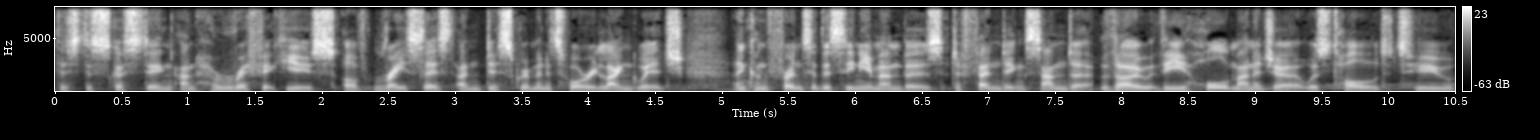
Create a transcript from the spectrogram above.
this disgusting and horrific use of racist and discriminatory language and confronted the senior members defending Sanda, though the hall manager was told to,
